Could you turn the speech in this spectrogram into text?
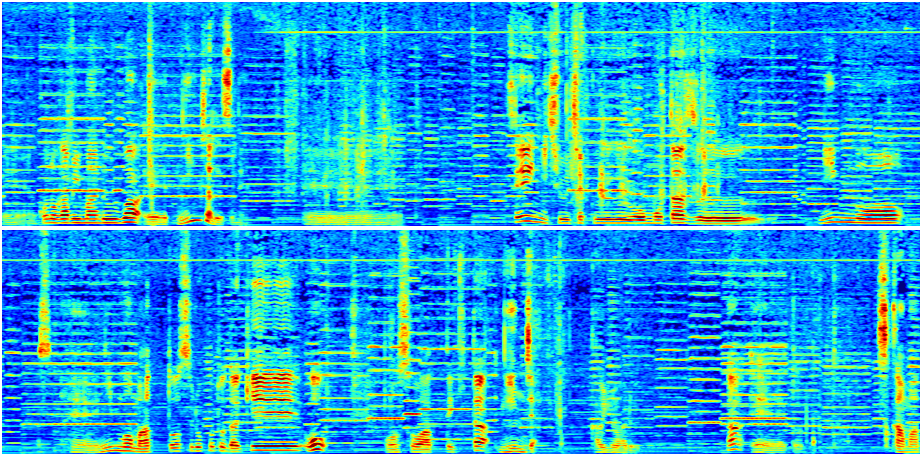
えーこのガビマルは、えー忍者ですね。えー性に執着を持たず、任務を、え任務を全うすることだけを教わってきた忍者、ガビマルが、えーと、捕まっ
